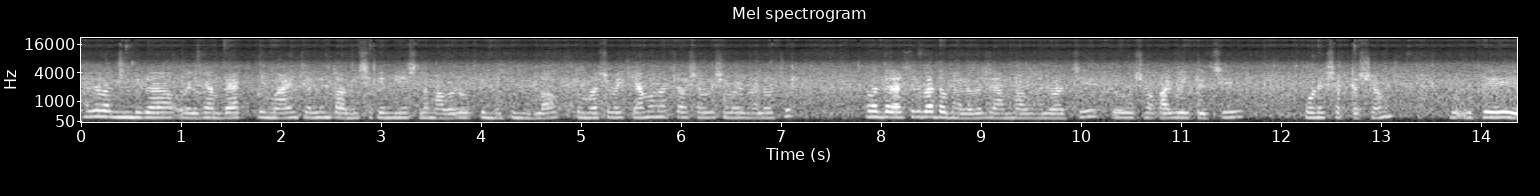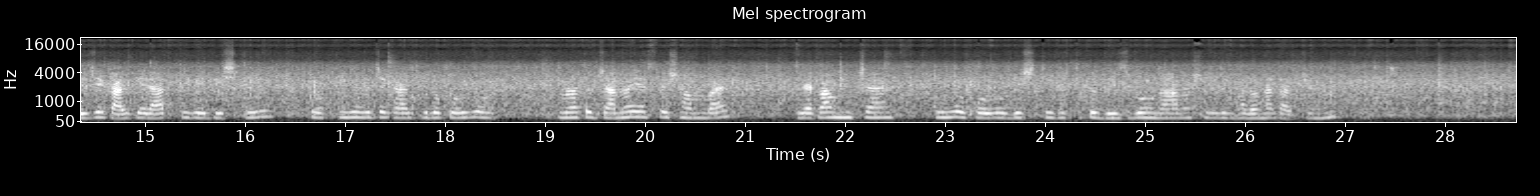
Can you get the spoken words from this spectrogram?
Hello বন্ধুরা, welcome back to my channel. তো আমি সেখানে নিয়ে আসলাম আবারও একটি নতুন ব্লগ। তোমরা সবাই কেমন আছো? আশা করি সবাই ভালো আছো। তোমাদের আশীর্বাদ ও ভালোবাসা আমরা ভালো আছি। তো সকালে উঠেছি পৌনে সাতটার সময়। তো উঠে এই যে কালকে রাত থেকে বৃষ্টি। তো কীভাবে যে কাজগুলো করব? তোমরা তো জানোই আজকে সোমবার। লেপা মুচা কীভাবে করব? বৃষ্টি বৃষ্টি তো ভিজবেও না, আমার শরীর ভালো না তার জন্য।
